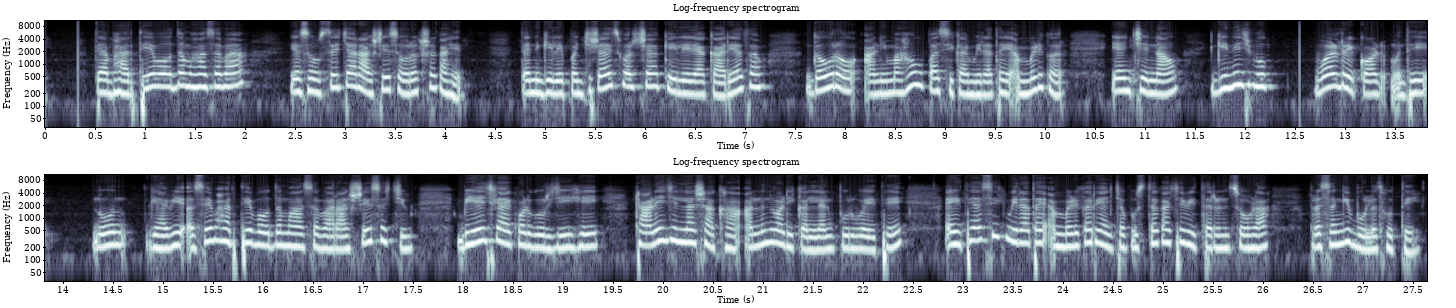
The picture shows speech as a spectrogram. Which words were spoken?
त्या भारतीय बौद्ध महासभा या संस्थेच्या राष्ट्रीय संरक्षक आहेत. त्यांनी गेले पंचेचाळीस वर्ष केलेल्या कार्याचा गौरव आणि महाउपासिका मीराताई आंबेडकर यांचे नाव गिनीज बुक वर्ल्ड रेकॉर्डमध्ये नोंद घ्यावी असे भारतीय बौद्ध महासभा राष्ट्रीय सचिव बी एच गायकवाड गुरुजी हे ठाणे जिल्हा शाखा आनंदवाडी कल्याण पूर्व येथे ऐतिहासिक मीराताई आंबेडकर यांच्या पुस्तकाचे वितरण सोहळा प्रसंगी बोलत होते.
